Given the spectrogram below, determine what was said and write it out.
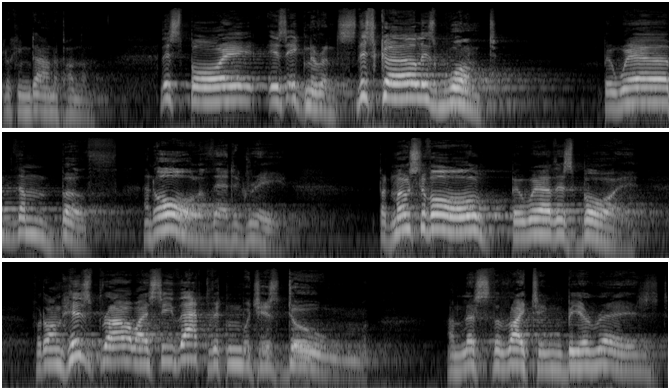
looking down upon them. This boy is ignorance, this girl is want. Beware them both, and all of their degree. But most of all, beware this boy, For on his brow I see that written which is doom, unless the writing be erased.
